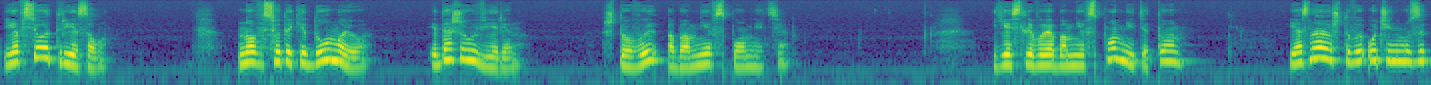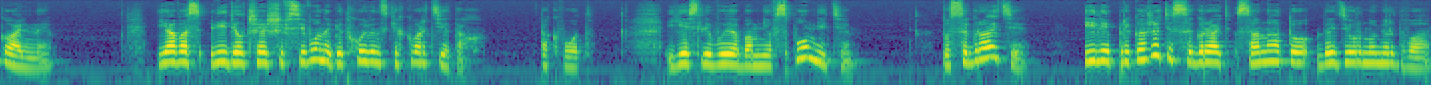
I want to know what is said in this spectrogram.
Я все отрезал, но все-таки думаю и даже уверен – что вы обо мне вспомните. Если вы обо мне вспомните, то я знаю, что вы очень музыкальны. Я вас видел чаще всего на бетховенских квартетах. Так вот, если вы обо мне вспомните, то сыграйте или прикажите сыграть сонату де номер два,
